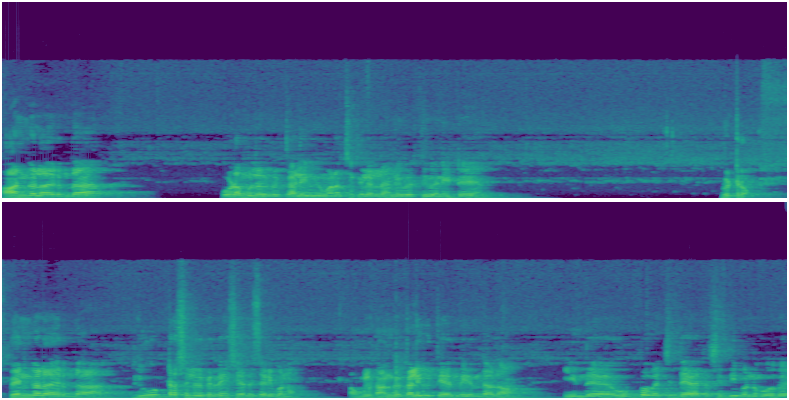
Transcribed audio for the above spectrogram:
ஆண்களாக இருந்தால் உடம்புல இருக்கிற கழிவு மலச்சிக்கல் எல்லாம் நிவர்த்தி பண்ணிட்டு விட்டுரும். பெண்களாக இருந்தால் யூட்ரஸில் இருக்கிறதையும் சேர்த்து சரி பண்ணும். அவங்களுக்கு அங்கே கழிவு தேர்ந்து இருந்தாலும் இந்த உப்பை வச்சு தேகத்தை சித்தி பண்ணும்போது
